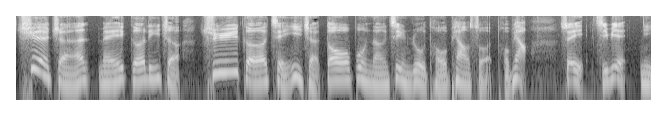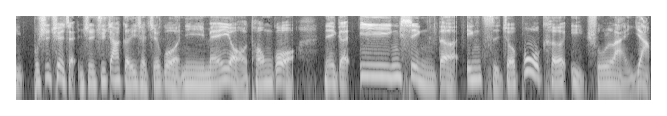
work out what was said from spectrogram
确诊没隔离者、居隔检疫者都不能进入投票所投票。所以，即便你不是确诊，你是居家隔离者，结果你没有通过那个阴性的，因此就不可以出来呀。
